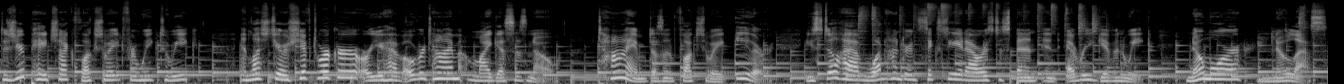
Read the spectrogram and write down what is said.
Does your paycheck fluctuate from week to week? Unless you're a shift worker or you have overtime, my guess is no. Time doesn't fluctuate either. You still have 168 hours to spend in every given week. No more, no less.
